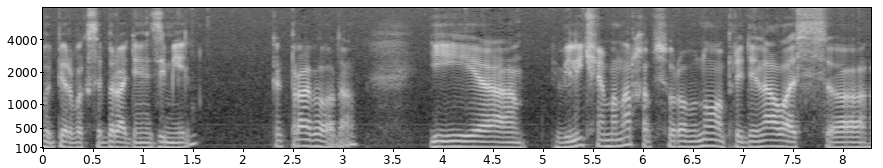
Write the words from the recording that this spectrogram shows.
во-первых, собирание земель, как правило, да, и величие монарха все равно определялось э,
